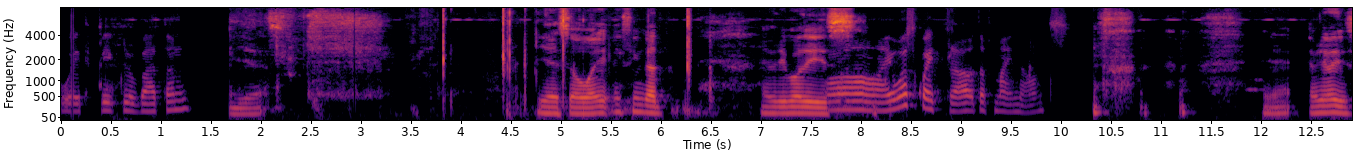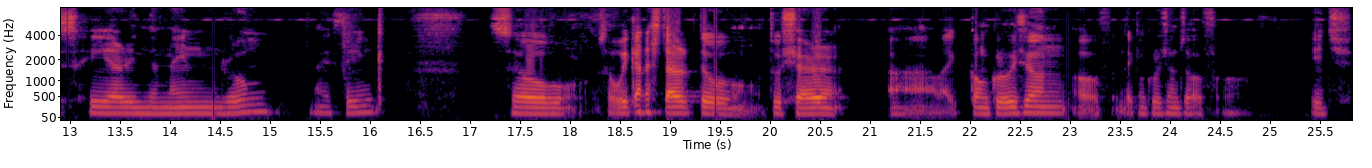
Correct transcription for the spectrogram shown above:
with Big Blue Button. Yes. Yeah, so I, I think that everybody is Oh, I was quite proud of my notes. yeah, everybody is here in the main room, I think. So so we can start to to share uh, like conclusion of the conclusions of, of each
